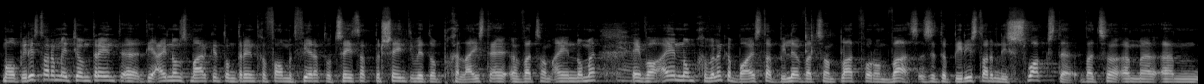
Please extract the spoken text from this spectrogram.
Maar op hierdie stadium het jy omtrent uh, die eiendomsmark het omtrent geval met 40 tot 60% jy weet op gelyste uh, wat saam eiendomme Ja. en waar eiendom gewoonlik 'n baie stabiele wat saam platform was, is dit op hierdie stadium die swakste wat so um, um,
